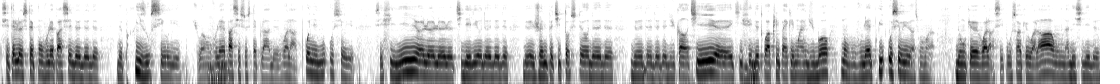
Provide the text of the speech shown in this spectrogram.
c'était le step qu'on voulait passer de, de, de, de prise au sérieux. Tu vois, on voulait passer ce step-là de, voilà, prenez-nous au sérieux. C'est fini, euh, le, le- le petit délire de, de, de, de jeune petit toaster de, de, de, de- de- de- du quartier euh, qui fait deux, trois clips avec les moyens du bord. Non, on voulait être pris au sérieux à ce moment-là. Donc euh, voilà, c'est pour ça que voilà, on a décidé de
